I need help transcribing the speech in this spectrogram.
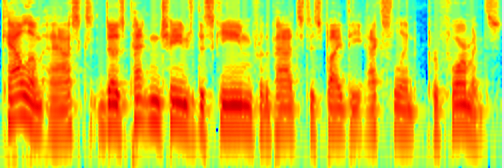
Callum asks Does Pettine change the scheme for the Pats despite the excellent performance?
